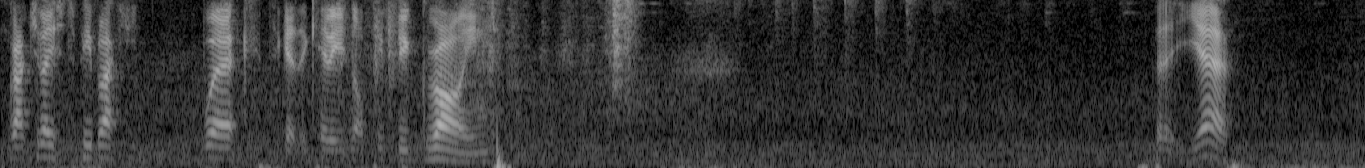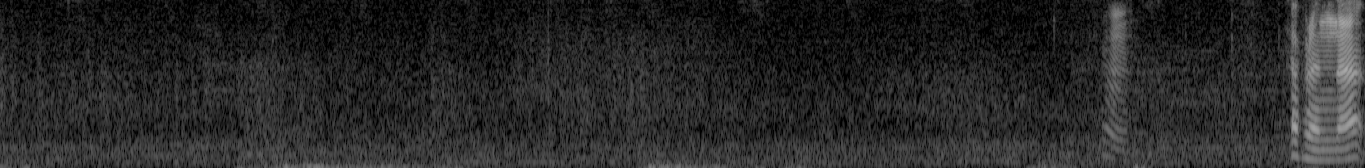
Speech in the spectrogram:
Congratulations to people actually work to get the killies, not people who grind. But yeah. Other than that,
